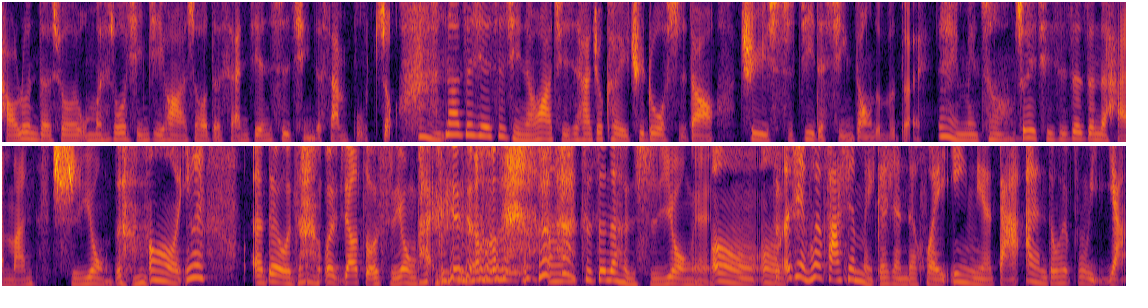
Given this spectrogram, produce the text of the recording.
讨论的说，我们说新计划的时候的三件事情的三步骤。嗯，那这些事情的话，其实它就可以去落实到去实际的行动，对不对？对，没错。所以其实这真的还蛮实用的。哦，因为呃，对我真我比较走实用派，嗯、这真的很实用哎。嗯嗯，而且你会发现每个人的回应，你的答案都会不一样。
